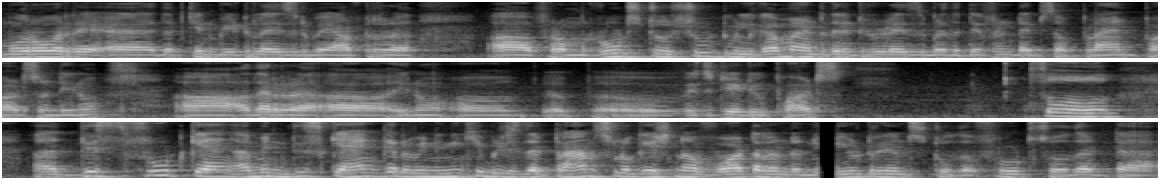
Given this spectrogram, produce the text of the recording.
moreover uh, that can be utilized by after uh, uh, from roots to shoot will come and then utilized by the different types of plant parts and you know uh, other uh, you know vegetative parts so uh, this fruit can I mean this canker when inhibits the translocation of water and nutrients to the fruit so that uh,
